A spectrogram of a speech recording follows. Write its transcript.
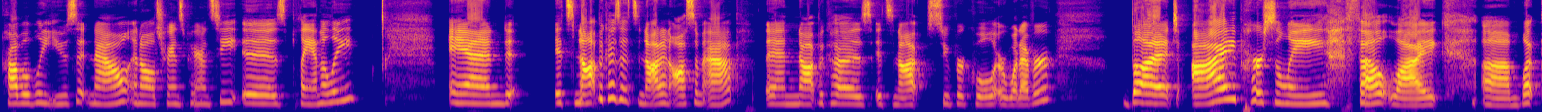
probably use it now in all transparency is planoly. And it's not because it's not an awesome app and not because it's not super cool or whatever but I personally felt like um, what,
